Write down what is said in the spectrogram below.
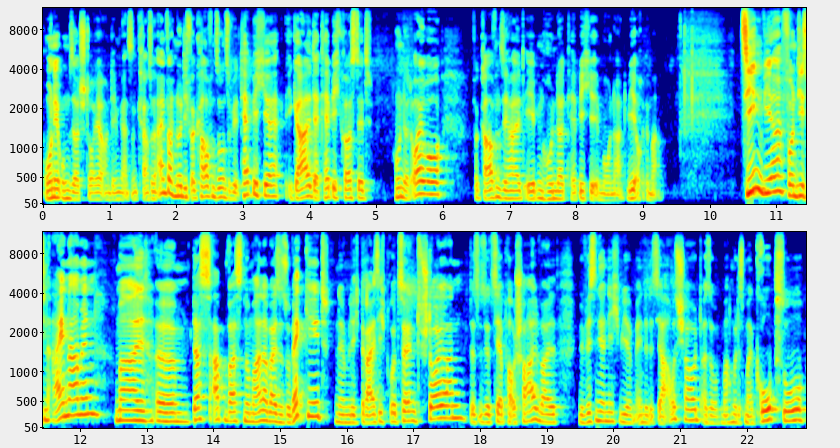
Ohne Umsatzsteuer und dem ganzen Kram. Sondern einfach nur, die verkaufen so und so viele Teppiche. Egal, der Teppich kostet 100 Euro. Verkaufen sie halt eben 100 Teppiche im Monat, wie auch immer. Ziehen wir von diesen Einnahmen mal ähm, das ab, was normalerweise so weggeht, nämlich 30% Steuern. Das ist jetzt sehr pauschal, weil wir wissen ja nicht, wie am Ende des Jahres ausschaut. Also machen wir das mal grob so,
